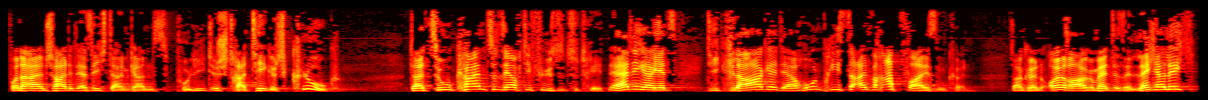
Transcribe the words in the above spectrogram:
Von daher entscheidet er sich dann ganz politisch, strategisch klug dazu, keinem zu sehr auf die Füße zu treten. Er hätte ja jetzt die Klage der Hohenpriester einfach abweisen können. Sagen können, eure Argumente sind lächerlich,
